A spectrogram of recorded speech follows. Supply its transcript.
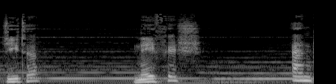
Jetur, Naphish, and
